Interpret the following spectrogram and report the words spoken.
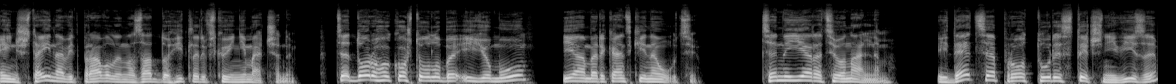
Ейнштейна відправили назад до гітлерівської Німеччини. Це дорого коштувало би і йому, і американській науці. Це не є раціональним. Йдеться про туристичні візи,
